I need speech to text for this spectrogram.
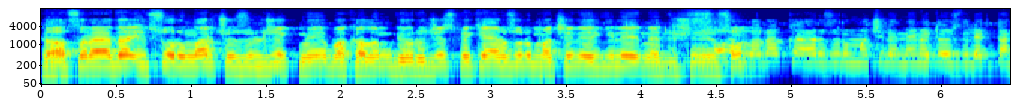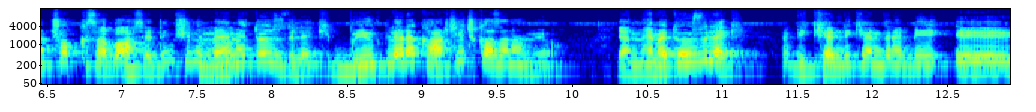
Galatasaray'da iç sorunlar çözülecek mi? Bakalım göreceğiz. Peki Erzurum maçıyla ilgili ne düşünüyorsun? Son olarak Erzurum maçıyla Mehmet Özdilek'ten çok kısa bahsedeyim. Şimdi Mehmet Özdilek büyüklere karşı hiç kazanamıyor. Yani Mehmet Özdilek bir kendi kendine bir e,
